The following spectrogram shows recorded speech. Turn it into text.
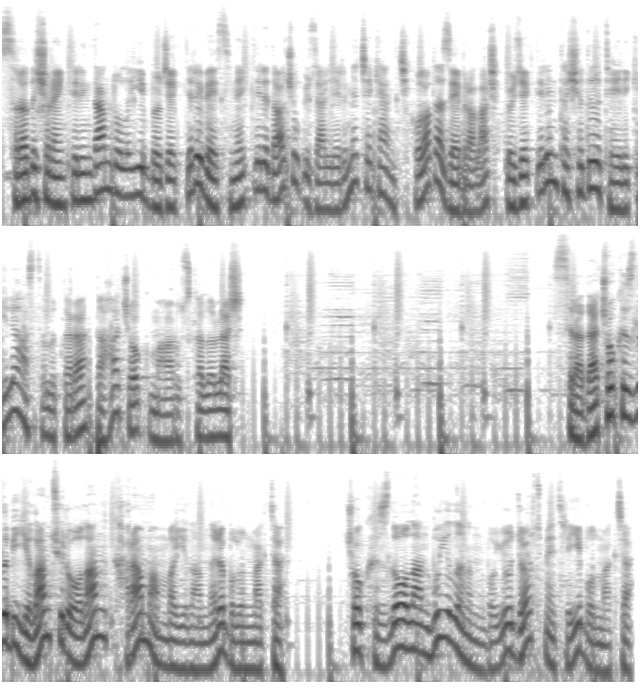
Sıra dışı renklerinden dolayı böcekleri ve sinekleri daha çok üzerlerine çeken çikolata zebralar, böceklerin taşıdığı tehlikeli hastalıklara daha çok maruz kalırlar. Sırada çok hızlı bir yılan türü olan kara mamba yılanları bulunmakta. Çok hızlı olan bu yılanın boyu 4 metreyi bulmakta.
